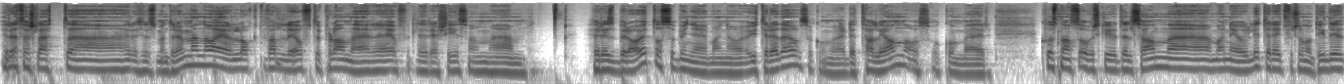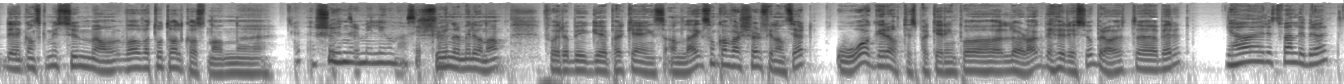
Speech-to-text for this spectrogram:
Rett og slett uh, høres ut som en drøm, men nå er det lagt veldig ofte planer i offentlig regi som uh, høres bra ut, og så begynner man å utrede, og så kommer detaljene, og så kommer kostnadsoverskridelsene. Uh, man er jo litt redd for sånne ting. Det, det er ganske mye summer. Hva var totalkostnaden? 700 millioner cirka. 700 millioner for å bygge parkeringsanlegg som kan være selvfinansiert, og gratisparkering på lørdag. Det høres jo bra ut, Berit? Ja, det høres veldig bra ut.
